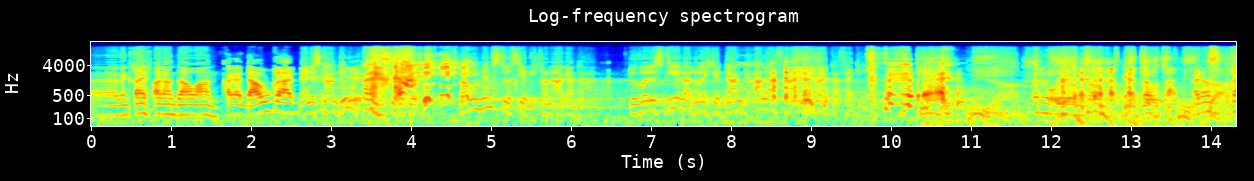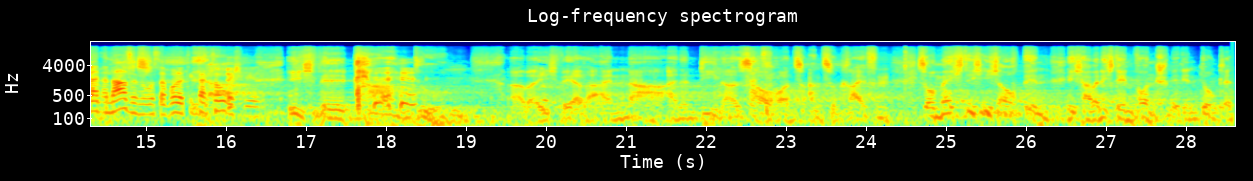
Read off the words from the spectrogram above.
Äh, dann greif Agandao an. Agandauran. Wenn es Kandun ist, hast du warum nimmst du es dir nicht von Aganda? Du würdest dir dadurch den Dank aller freien Völker verdienen. Alter, was ist mit deiner Nase los? Da wurde Tic-Tac-Toe gespielt. Ich will. Aber ich wäre ein Narr, einen Diener Saurons anzugreifen. So mächtig ich auch bin, ich habe nicht den Wunsch, mir den dunklen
